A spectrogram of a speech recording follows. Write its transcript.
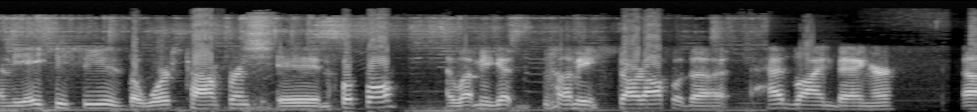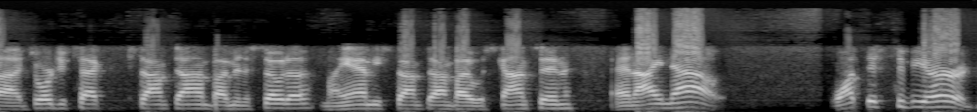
and the ACC is the worst conference in football. And let me get let me start off with a headline banger. Uh, Georgia Tech stomped on by Minnesota. Miami stomped on by Wisconsin, and I now want this to be heard.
